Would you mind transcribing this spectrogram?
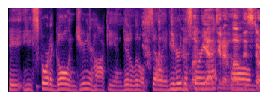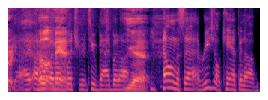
he he scored a goal in junior hockey and did a little celly. Have you heard I this love- story? yeah, Matt? dude, I love this story. I, I Oh, hope I man. don't butcher it too bad, but uh, yeah, he's telling us at a regional camp and um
